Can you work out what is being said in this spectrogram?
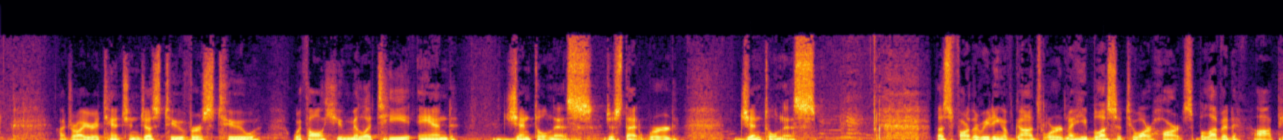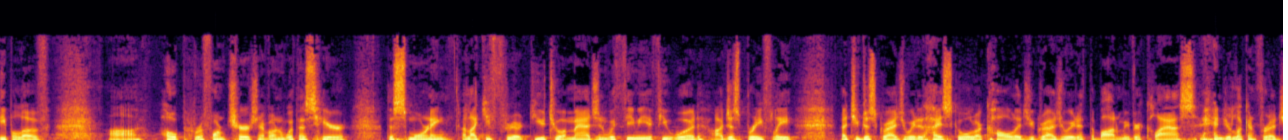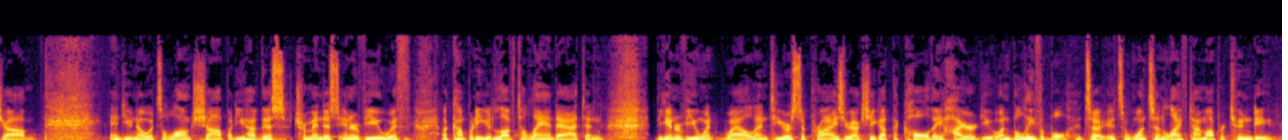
I draw your attention just to verse 2 with all humility and gentleness. Just that word, gentleness. Thus far, the reading of God's word, may He bless it to our hearts. Beloved uh, people of uh, Hope Reformed Church and everyone with us here this morning, I'd like you, for, you to imagine with me, if you would, uh, just briefly, that you've just graduated high school or college, you graduated at the bottom of your class, and you're looking for a job and you know it's a long shot, but you have this tremendous interview with a company you'd love to land at, and the interview went well, and to your surprise, you actually got the call they hired you. Unbelievable. It's a, it's a once in a lifetime opportunity.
